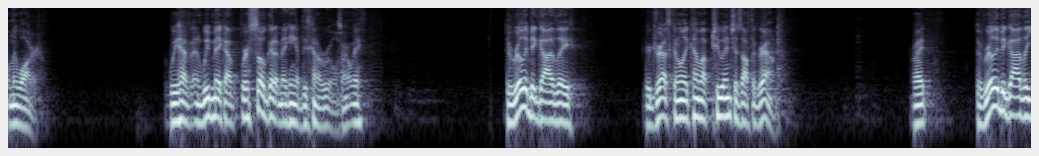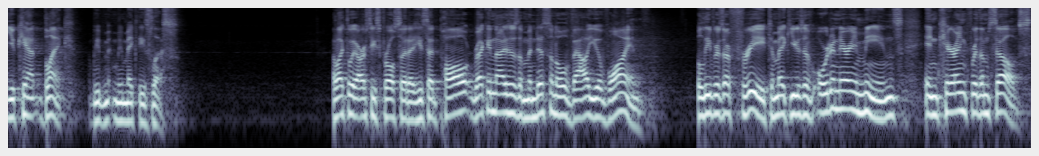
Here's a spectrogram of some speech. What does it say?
Only water. We have, and we make up, we're so good at making up these kind of rules, aren't we? To really be godly, your dress can only come up two inches off the ground. Right? To really be godly, you can't blank. We, we make these lists. I like the way R.C. Sproul said it. He said, Paul recognizes the medicinal value of wine. Believers are free to make use of ordinary means in caring for themselves.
